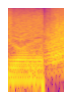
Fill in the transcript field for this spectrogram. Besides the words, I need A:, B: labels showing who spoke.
A: Journée.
